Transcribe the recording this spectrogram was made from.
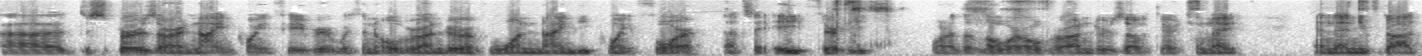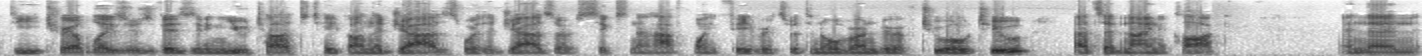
uh, the Spurs are a nine point favorite with an over under of 190.4. That's at 8:30, one of the lower over unders out there tonight. And then you've got the Trailblazers visiting Utah to take on the Jazz, where the Jazz are six and a half point favorites with an over under of 202. That's at nine o'clock. And then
